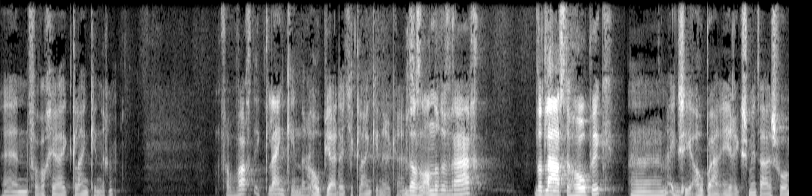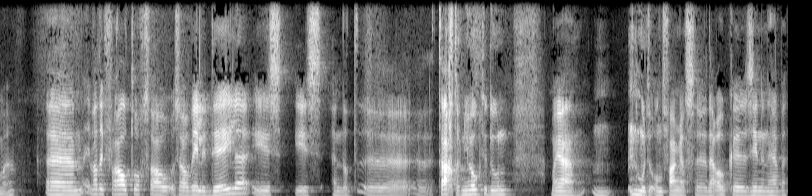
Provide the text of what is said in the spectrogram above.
En verwacht jij kleinkinderen? Verwacht ik kleinkinderen? Hoop jij dat je kleinkinderen krijgt? Dat is een andere vraag. Dat laatste hoop ik. Um, ik, ik, zie opa Erik Smithuis voor me. Um, wat ik vooral toch zou, zou willen delen is, is en dat uh, tracht ik nu ook te doen, maar ja, mm, moeten ontvangers uh, daar ook zin in hebben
